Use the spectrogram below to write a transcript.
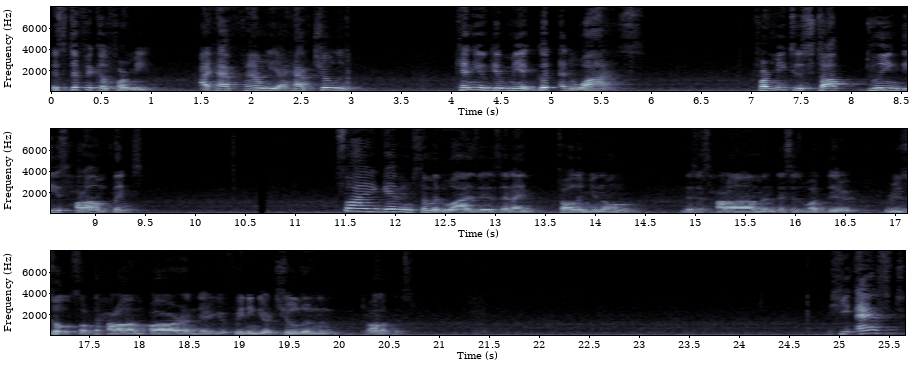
It's difficult for me. I have family i have children. Can you give me a good advice for me to stop doing these haram things? So I gave him some advices and I told him, you know, this is haram and this is what the results of the haram are and you're feeding your children and all of this. He asked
